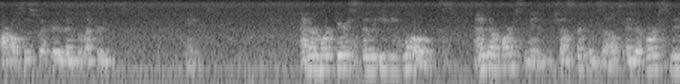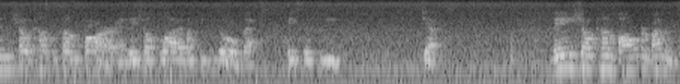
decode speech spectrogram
are also swifter than the leopards' and are more fierce than the evening wolves. And their horsemen shall spread themselves, and their horsemen shall come from far, and they shall fly like the eagle that hasteth to eat. Jets. They shall come all for violence.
